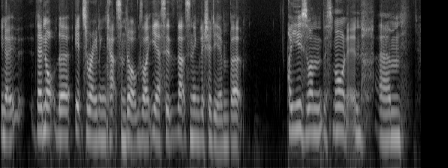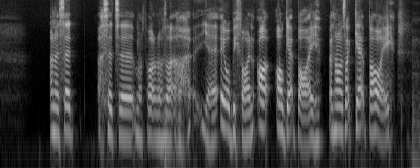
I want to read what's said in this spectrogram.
you know they're not the it's raining cats and dogs. Like yes it, that's an english idiom but i used one this morning um, and i said I said to my partner, I was like, oh, yeah, it'll be fine. I'll, I'll get by. And I was like, get by mm-hmm.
